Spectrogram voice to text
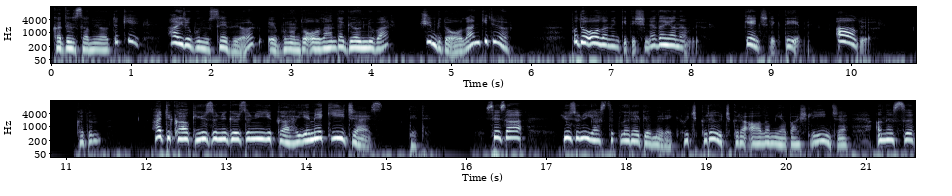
Kadın sanıyordu ki Hayri bunu seviyor, e, bunun da oğlanda gönlü var. Şimdi de oğlan gidiyor. Bu da oğlanın gidişine dayanamıyor. Gençlik değil mi? Ağlıyor. Kadın, hadi kalk yüzünü gözünü yıka, yemek yiyeceğiz, dedi. Seza yüzünü yastıklara gömerek hıçkıra hıçkıra ağlamaya başlayınca anası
